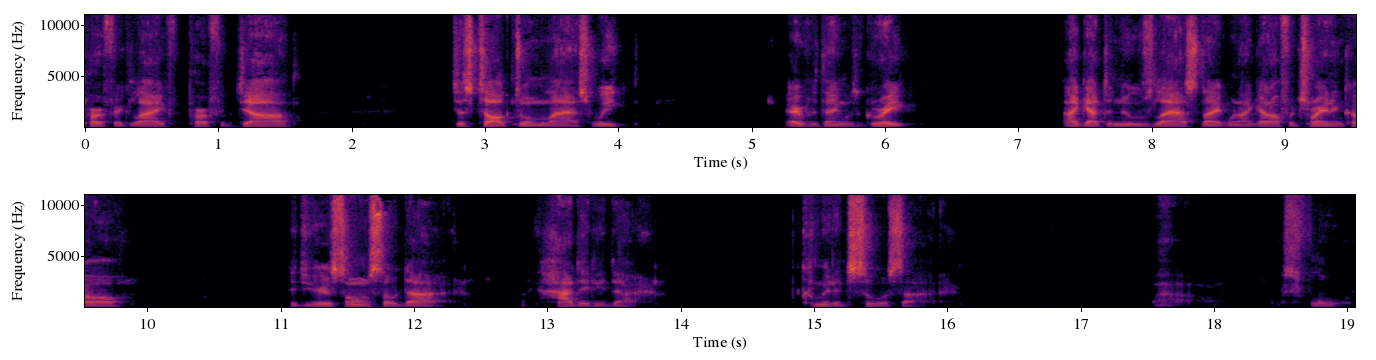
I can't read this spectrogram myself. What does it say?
Perfect life, perfect job. Just talked to him last week. Everything was great. I got the news last night when I got off a training call. Did you hear so-and-so died? How did he die? Committed suicide. Wow was floored.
